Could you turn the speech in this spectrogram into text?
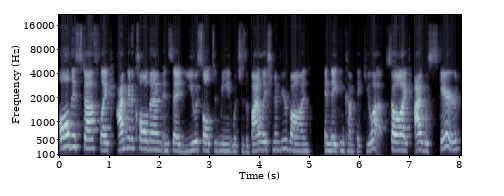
all this stuff, like I'm going to call them and said you assaulted me, which is a violation of your bond and they can come pick you up. So like I was scared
